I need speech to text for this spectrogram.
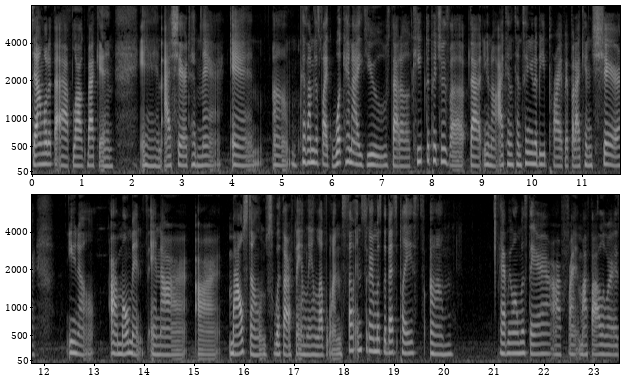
downloaded the app, logged back in, and I shared him there. And um, because I'm just like, what can I use that'll keep the pictures up? That you know I can continue to be private, but I can share, you know, our moments and our our milestones with our family and loved ones. So Instagram was the best place. Um, everyone was there. Our friend, my followers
